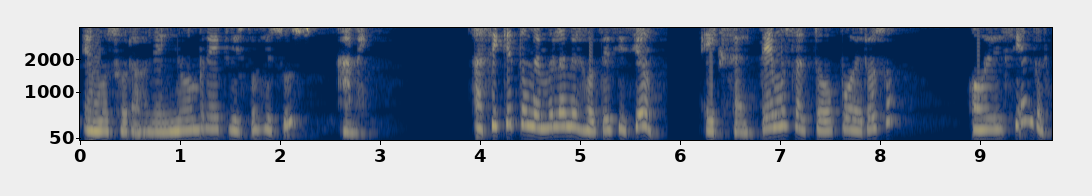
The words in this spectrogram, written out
Hemos orado en el nombre de Cristo Jesús. Amén. Así que tomemos la mejor decisión. Exaltemos al Todopoderoso obedeciéndolo.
